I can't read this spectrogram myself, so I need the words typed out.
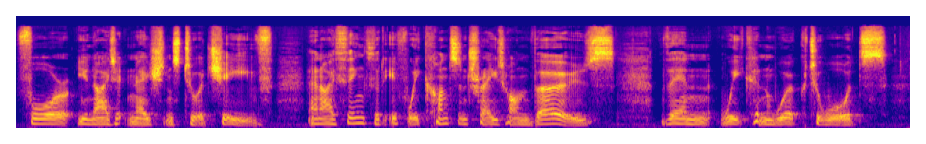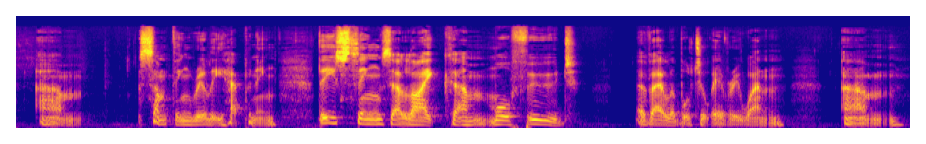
for United Nations to achieve. And I think that if we concentrate on those, then we can work towards um, something really happening. These things are like um, more food available to everyone, um,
